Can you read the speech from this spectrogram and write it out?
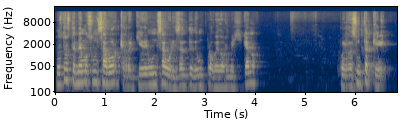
Nosotros tenemos un sabor que requiere un saborizante de un proveedor mexicano. Pues resulta que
